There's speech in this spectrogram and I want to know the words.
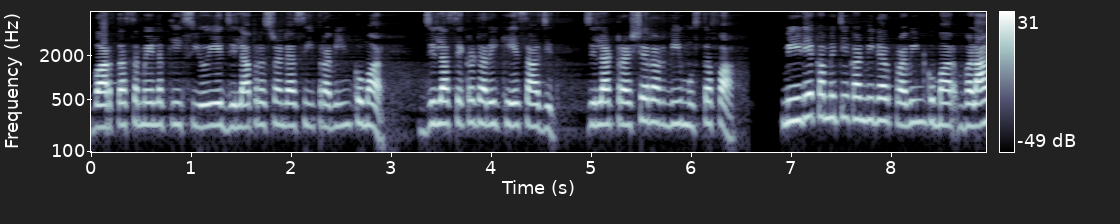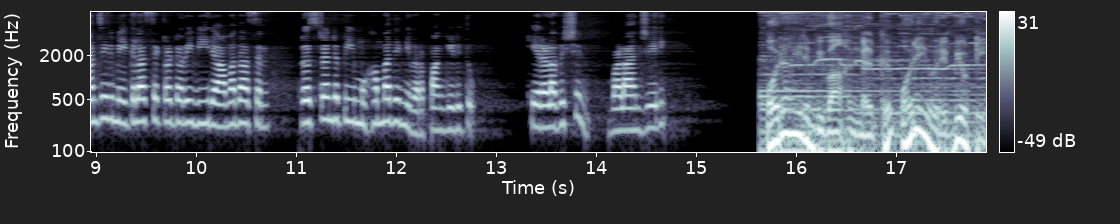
വാർത്താ സമ്മേളനത്തിൽ സി ഒ എ ജില്ലാ പ്രസിഡന്റ് സി പ്രവീൺ കുമാർ ജില്ലാ സെക്രട്ടറി കെ സാജിദ് ജില്ലാ treasurer V Musthafa media committee convener Praveen Kumar Valanchery മേഖലാ secretary V Ramadasan president P Muhammad എന്നിവർ പങ്കെടുത്തു. കേരള വിഷൻ വളാഞ്ചേരി. ഒരായിരം വിവാഹങ്ങൾക്ക് ഒരേ ഒരു beauty.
